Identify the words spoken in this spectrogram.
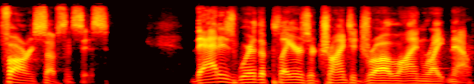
foreign substances. That is where the players are trying to draw a line right now.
